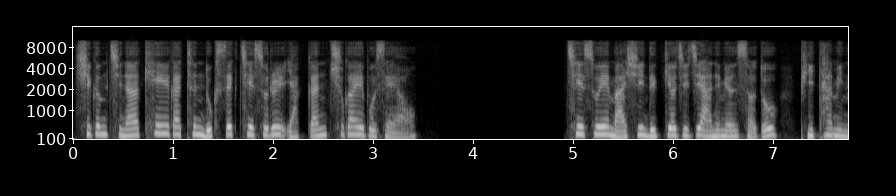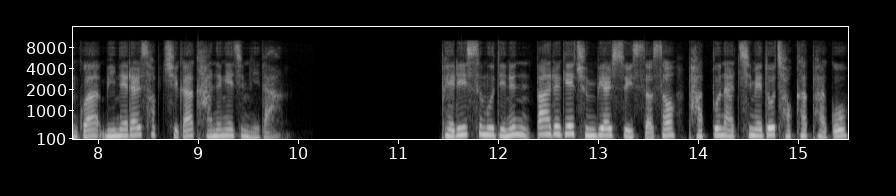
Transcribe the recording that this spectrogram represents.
시금치나 케일 같은 녹색 채소를 약간 추가해 보세요. 채소의 맛이 느껴지지 않으면서도 비타민과 미네랄 섭취가 가능해집니다. 베리 스무디는 빠르게 준비할 수 있어서 바쁜 아침에도 적합하고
